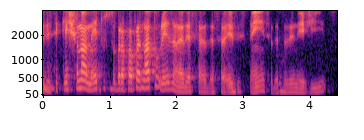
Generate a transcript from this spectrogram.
desse questionamento sobre a própria natureza, né, dessa, dessa existência, dessas energias.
